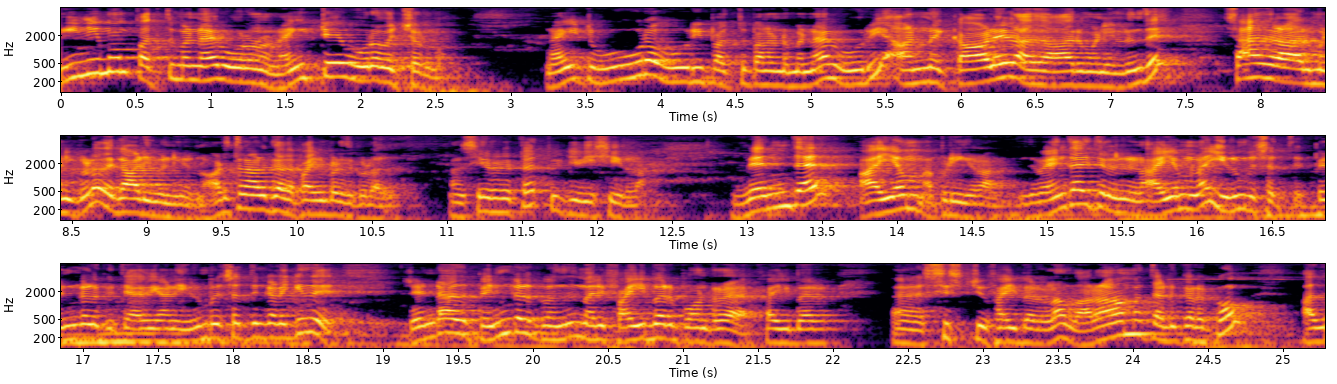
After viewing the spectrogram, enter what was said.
மினிமம் பத்து மணி நேரம் ஊறணும். நைட்டே ஊற வச்சிடணும். நைட்டு ஊற ஊறி பத்து பன்னெண்டு மணி நேரம் ஊறி அன்னைக்கு காலையில் அது ஆறு மணிலேருந்து சாயந்தரம் ஆறு மணிக்குள்ளே அதை காலி பண்ணிடணும். அடுத்த நாளுக்கு அதை பயன்படுத்தக்கூடாது. அந்த சீரகத்தை தூக்கி வீசிடலாம். வெந்த அயம் அப்படிங்கிறாங்க. இந்த வெந்தாயத்தில் அயம்னா இரும்பு சத்து. பெண்களுக்கு தேவையான இரும்பு சத்தும் கிடைக்குது. ரெண்டாவது பெண்களுக்கு வந்து இந்த மாதிரி ஃபைபர் போன்ற ஃபைபர் சிஸ்ட் ஃபைபர்லாம் வராமல் தடுக்கிறக்கும் அது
